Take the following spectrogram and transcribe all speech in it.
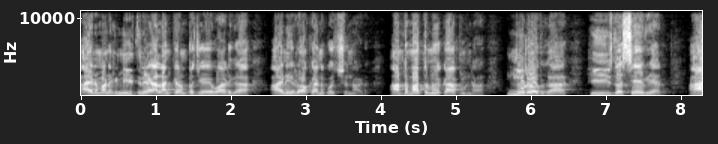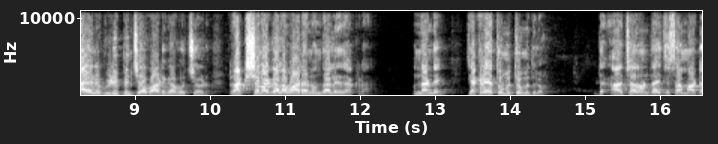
ఆయన మనకి నీతిని అలంకరింపజేయవాడుగా ఆయన ఈ లోకానికి వచ్చిన్నాడు అంత మాత్రమే కాకుండా మూడవదిగా హీఈస్ ద సేవియర్ ఆయన విడిపించేవాడిగా వచ్చాడు. రక్షణ గలవాడని ఉందా లేదా అక్కడ? ఉందండి? జకరే తొమ్మిది తొమ్మిదిలో. చదవండి దయచేసి అన్నమాట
